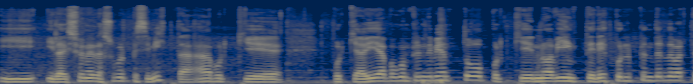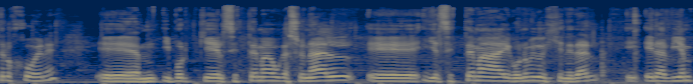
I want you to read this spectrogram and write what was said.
y- y la visión era súper pesimista, ¿ah? porque, porque había poco emprendimiento, porque no había interés por emprender de parte de los jóvenes eh, y porque el sistema educacional eh, y el sistema económico en general eh, era bien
